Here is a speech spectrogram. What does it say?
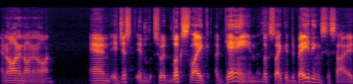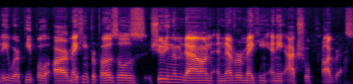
and on and on and on. And it just it so it looks like a game. It looks like a debating society where people are making proposals, shooting them down, and never making any actual progress.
